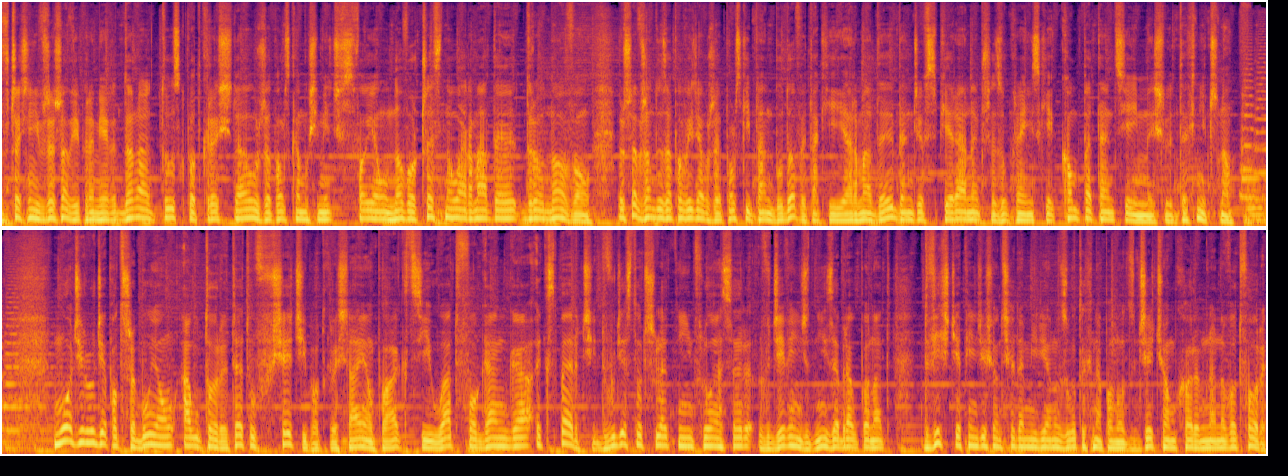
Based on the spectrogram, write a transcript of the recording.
Wcześniej w Rzeszowie premier Donald Tusk podkreślał, że Polska musi mieć swoją nowoczesną armadę dronową. Szef rządu zapowiedział, że polski plan budowy takiej armady będzie wspierany przez ukraińskie kompetencje i myśl techniczną. Młodzi ludzie potrzebują autorytetów w sieci, podkreślają po akcji Łatwo Ganga eksperci. 23-letni influencer w 9 dni zebrał ponad 257 milionów złotych na pomoc dzieciom chorym na nowotwory.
